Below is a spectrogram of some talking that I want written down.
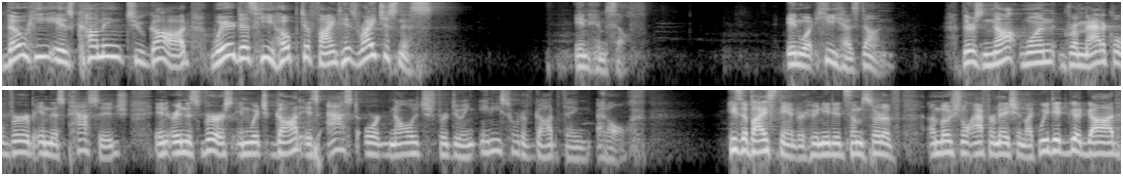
Though he is coming to God, where does he hope to find his righteousness? In himself, in what he has done. There's not one grammatical verb in this passage, in, or in this verse, in which God is asked or acknowledged for doing any sort of God thing at all. He's a bystander who needed some sort of emotional affirmation, like, we did good, God.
